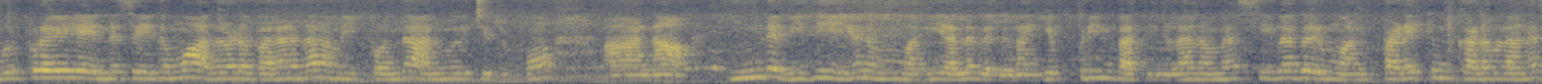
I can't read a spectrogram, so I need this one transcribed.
முற்புறவையில் என்ன செய்தோமோ அதனோட பலனை தான் நம்ம இப்போ வந்து அனுபவிச்சுட்டு இருப்போம். ஆனால் இந்த விதியையும் நம்ம மதியால வெல்லலாம் எப்படின்னு பார்த்தீங்களா? நம்ம சிவபெருமான் படைக்கும் கடவுளான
